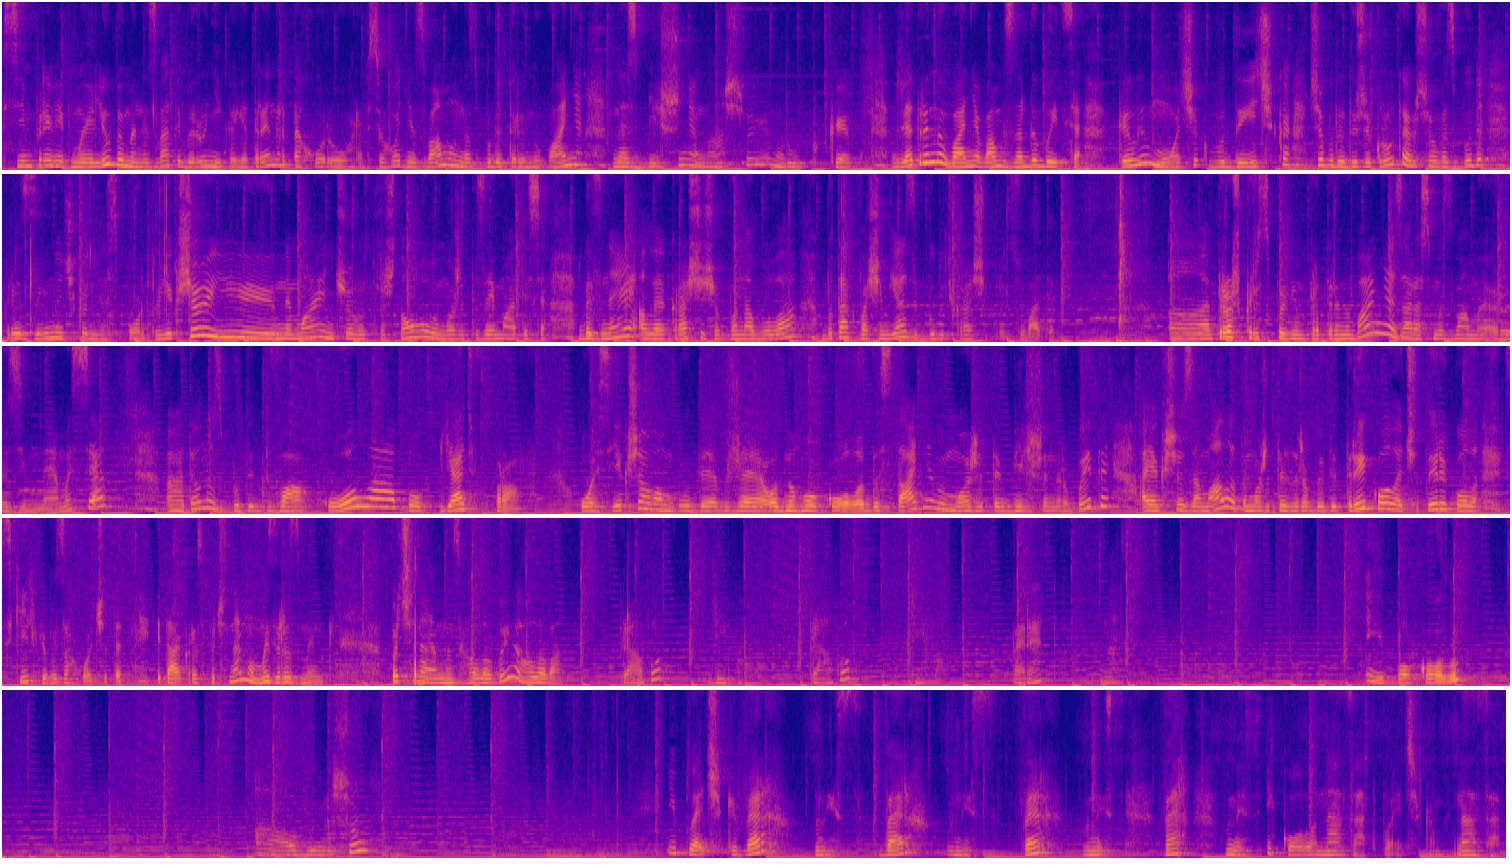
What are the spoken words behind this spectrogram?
Всім привіт, мої любі! Мене звати Вероніка, я тренер та хореограф. Сьогодні з вами у нас буде тренування на збільшення нашої дубки. Для тренування вам знадобиться килимочок, водичка. Ще буде дуже круто, якщо у вас буде резиночка для спорту. Якщо її немає, нічого страшного, ви можете займатися без неї, але краще, щоб вона була, бо так ваші м'язи будуть краще працювати. Трошки розповім про тренування. Зараз ми з вами розімнемося. Та у нас буде два кола по 5 вправ. Ось, якщо вам буде вже одного кола достатньо, ви можете більше не робити. А якщо замало, то можете зробити 3 кола, 4 кола, скільки ви захочете. І так, розпочнемо ми з розминки. Починаємо з голови. Голова. Право, ліво, право, ліво. Вперед, назад. І по колу. А в іншу. І плечики вверх, вниз, вверх, вниз, вверх, вниз, вверх, вниз. І коло назад плечиками. Назад,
